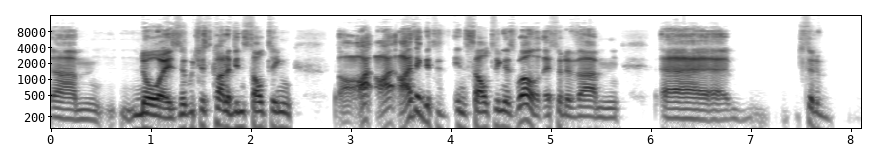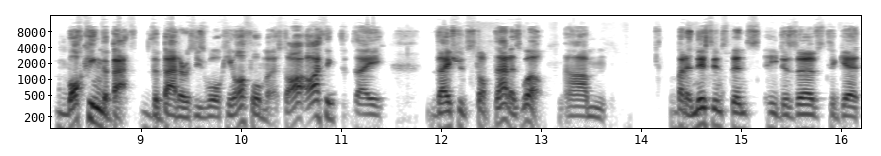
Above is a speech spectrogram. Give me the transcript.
um, noise, which is kind of insulting. I, I, think it's insulting as well. They're sort of um, uh, sort of mocking the bat the batter as he's walking off almost. I, I think that they they should stop that as well. Um, but in this instance, he deserves to get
